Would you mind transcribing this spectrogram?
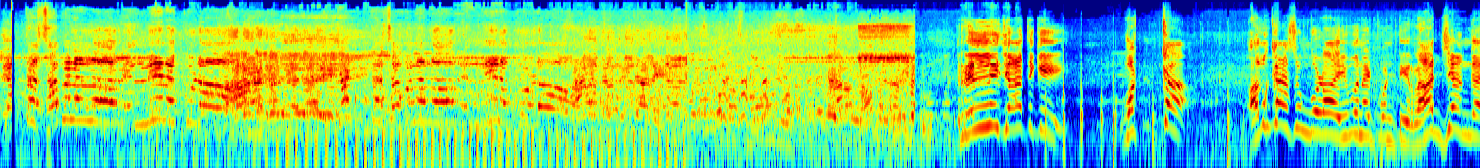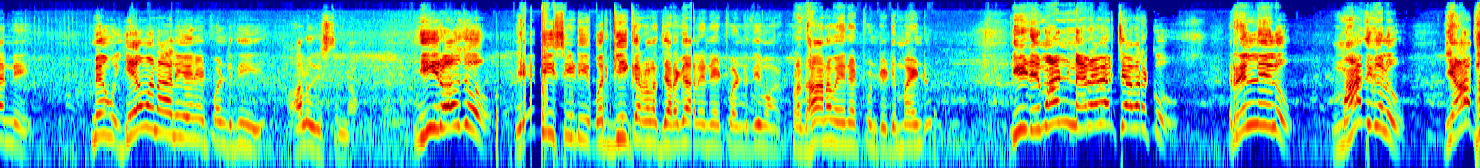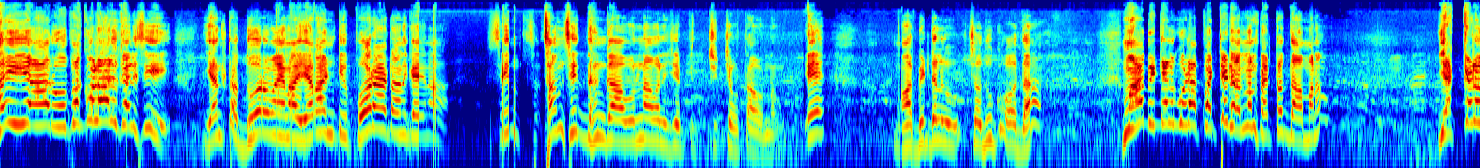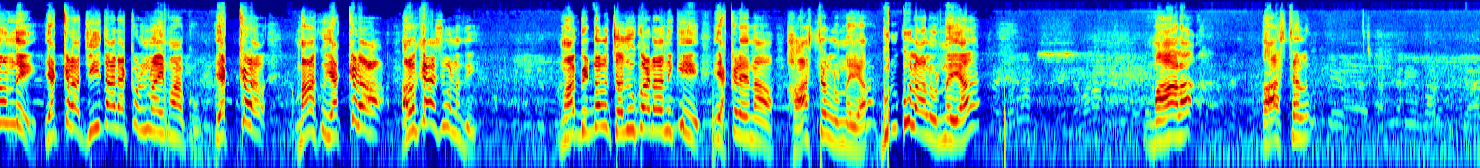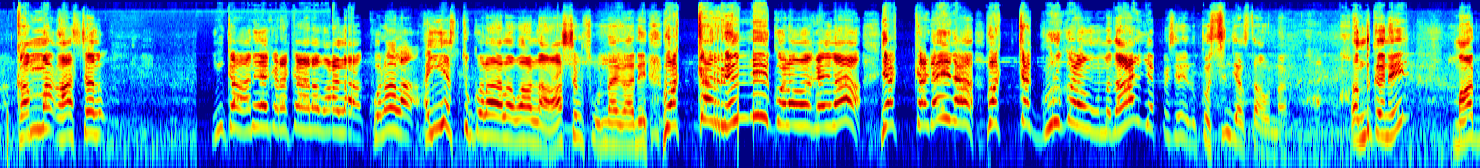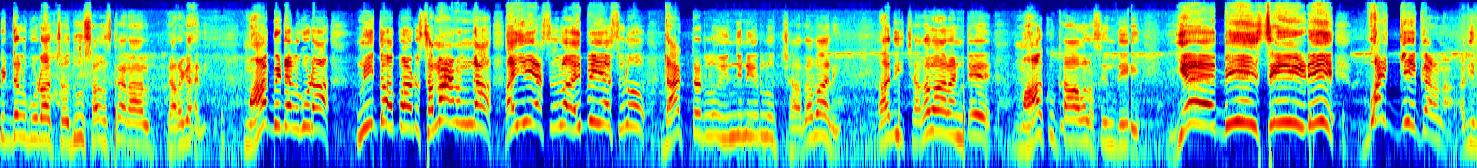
చట్టసభలలో రిల్లీలకు కూడా చట్టసభలలో రిల్లీలకు కూడా రెల్లి జాతికి ఒక్క అవకాశం కూడా ఇవ్వనటువంటి రాజ్యాంగాన్ని మేము ఏమనాలి అనేటువంటిది ఆలోచిస్తున్నాం. ఈరోజు ఏబిసిడి వర్గీకరణ జరగాలనేటువంటిది మా ప్రధానమైనటువంటి డిమాండ్. ఈ డిమాండ్ నెరవేర్చే వరకు రెల్లీలు మాదిగలు యాభై ఆరు ఉపకులాలు కలిసి ఎంత దూరమైనా ఎలాంటి పోరాటానికైనా సంసిద్ధంగా ఉన్నామని చెప్పి చెబుతా ఉన్నాం. ఏ? మా బిడ్డలు చదువుకోవద్దా? మా బిడ్డలు కూడా పట్టెడు అన్నం పెట్టొద్దా మనం? ఎక్కడ ఉంది? ఎక్కడ? జీతాలు ఎక్కడ ఉన్నాయి మాకు? ఎక్కడ? మాకు ఎక్కడ అవకాశం ఉన్నది? మా బిడ్డలు చదువుకోవడానికి ఎక్కడైనా హాస్టల్ ఉన్నాయా? గురుకులాలు ఉన్నాయా? మాల హాస్టల్ కమ్మ హాస్టల్ ఇంకా అనేక రకాల వాళ్ళ కులాల హయ్యెస్ట్ కులాల వాళ్ళ హాస్టల్స్ ఉన్నాయి కానీ ఒక్క రెల్లి కులమైనా ఎక్కడైనా ఒక్క గురుకులం ఉన్నదా అని చెప్పేసి నేను క్వశ్చన్ చేస్తూ ఉన్నాను. అందుకని మా బిడ్డలు కూడా చదువు సంస్కారాలు పెరగాలి. మా బిడ్డలు కూడా మీతో పాటు సమానంగా ఐఏఎస్లు ఐపీఎస్లు డాక్టర్లు ఇంజనీర్లు చదవాలి. అది చదవాలంటే మాకు కావలసింది ఏబిసిడి వర్గీకరణ. అది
